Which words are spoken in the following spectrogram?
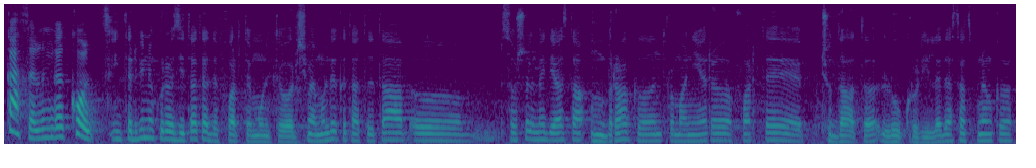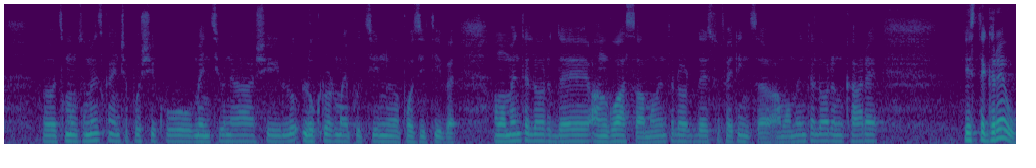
casă, lângă colț. Intervine curiozitatea de foarte multe ori și mai mult decât atâta, uh, social media asta îmbracă într-o manieră foarte ciudată lucrurile. De asta îți spuneam că uh, îți mulțumesc că ai început și cu mențiunea și lu- lucruri mai puțin uh, pozitive. A momentelor de angoasă, a momentelor de suferință, a momentelor în care este greu.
